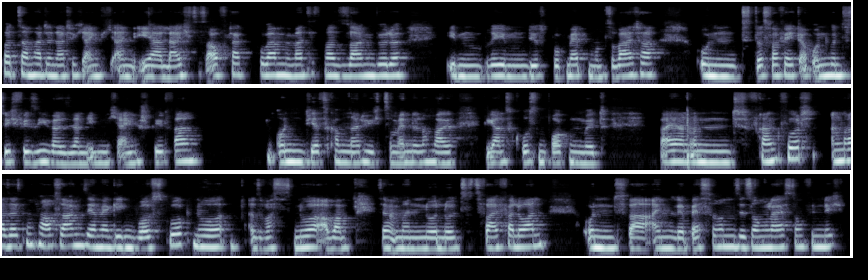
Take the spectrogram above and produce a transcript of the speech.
Potsdam hatte natürlich eigentlich ein eher leichtes Auftaktprogramm, wenn man es jetzt mal so sagen würde. Eben Bremen, Duisburg, Meppen und so weiter. Und das war vielleicht auch ungünstig für sie, weil sie dann eben nicht eingespielt waren. Und jetzt kommen natürlich zum Ende nochmal die ganz großen Brocken mit Bayern und Frankfurt. Andererseits muss man auch sagen, sie haben ja gegen Wolfsburg nur, also was nur, aber sie haben immerhin nur 0 zu 2 verloren. Und es war eine der besseren Saisonleistungen, finde ich,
